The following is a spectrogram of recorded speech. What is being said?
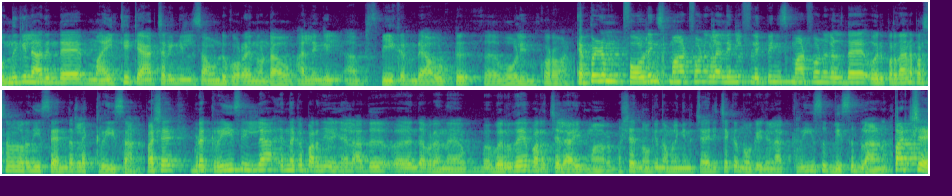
ഒന്നുകിൽ അതിന്റെ മൈക്ക് ക്യാപ്ചറിങ്ങിൽ സൗണ്ട് കുറയുന്നുണ്ടാവും. അല്ലെങ്കിൽ സ്പീക്കറിന്റെ ഔട്ട് വോളിയം കുറവാണ്. എപ്പോഴും ഫോൾഡിംഗ് സ്മാർട്ട് ഫോണുകൾ അല്ലെങ്കിൽ ഫ്ലിപ്പിംഗ് സ്മാർട്ട് ഫോണുകളുടെ ഒരു പ്രധാന പ്രശ്നം എന്ന് പറയുന്നത് ഈ സെന്ററിലെ ക്രീസ് ആണ്. പക്ഷേ ഇവിടെ ക്രീസ് ഇല്ല എന്നൊക്കെ പറഞ്ഞു കഴിഞ്ഞാൽ അത് എന്താ പറയുന്നത് വെറുതെ പറച്ചിലായി മാറും. പക്ഷേ നോക്കി നമ്മളിങ്ങനെ ചരിച്ചൊക്കെ നോക്കി കഴിഞ്ഞാൽ ആ ക്രീസ് വിസിബിൾ ആണ്. പക്ഷേ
